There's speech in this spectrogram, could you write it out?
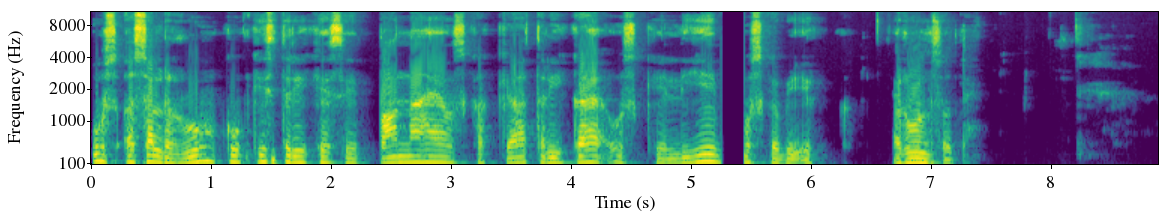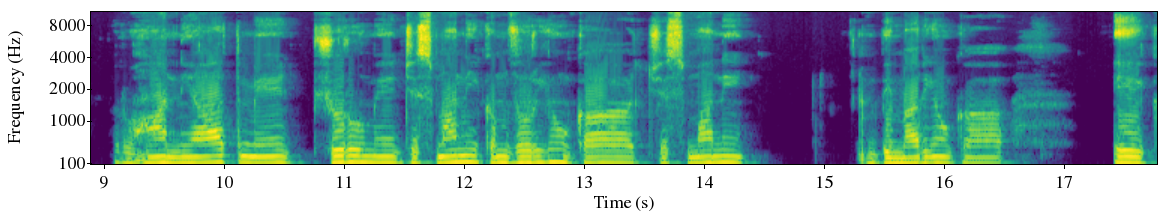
उस असल रूह को किस तरीके से पाना है, उसका क्या तरीका है, उसके लिए उसके भी एक रूल्स होते हैं। रूहानियात में, शुरू में जिस्मानी कमज़ोरियों का, जिस्मानी बीमारियों का एक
